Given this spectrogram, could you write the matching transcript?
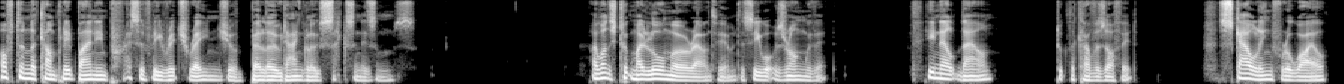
Often accompanied by an impressively rich range of bellowed Anglo-Saxonisms. I once took my lawnmower round to him to see what was wrong with it. He knelt down, took the covers off it, scowling for a while,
